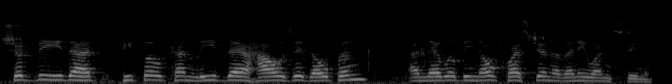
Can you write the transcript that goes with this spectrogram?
should be that people can leave their houses open and there will be no question of anyone stealing.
